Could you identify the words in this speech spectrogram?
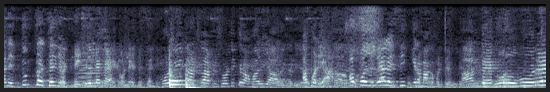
அதை தும்சம் செய்து விட்டேன் இல்லைங்க முதலே நாட்டுல அப்படி சொல்லிக்கிற மாதிரி யாரும் அப்படியா? அப்போது வேலை சீக்கிரமாக முடியும் அந்த ஊரே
